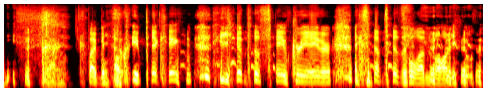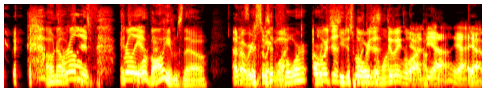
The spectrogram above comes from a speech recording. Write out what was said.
Yeah. by basically picking the same creator except as one volume. Oh no, it's- brilliant, it's, it's brilliant. four volumes though. Oh no, we're Is- just is doing it one. Four? But Or we're just, you just but we're to do just the one? doing Yeah, one. okay. Yeah, yeah, yeah, Yeah.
